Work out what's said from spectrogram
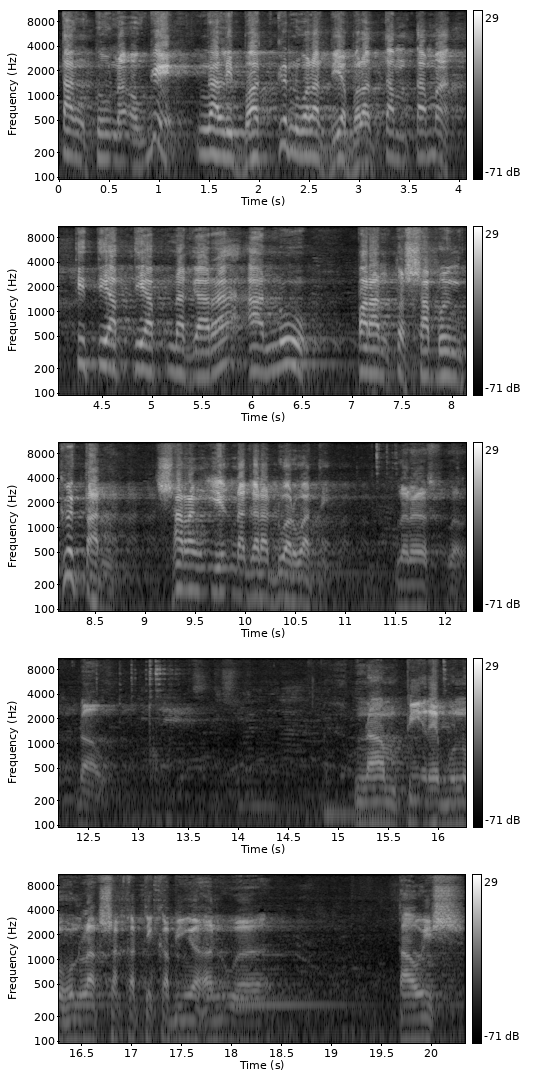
tangtuna oge ngalibatkan wala dia bala tamtama di tiap-tiap negara anu parantos sabengketan. Sarang I negara duawati nampi rebunuhun laksa ketika bingahan tawis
